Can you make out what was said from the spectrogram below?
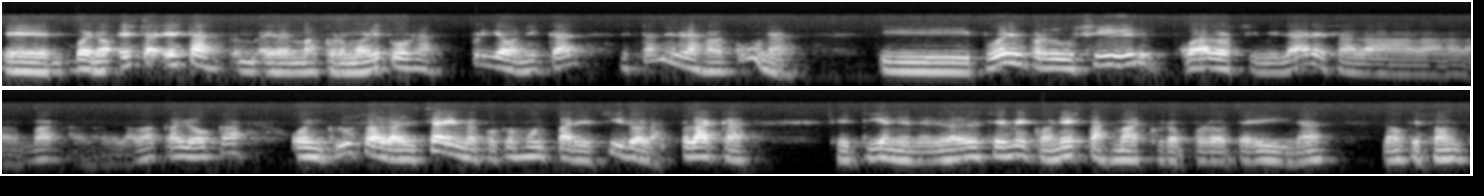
eh, bueno, estas eh, macromoléculas priónicas están en las vacunas y pueden producir cuadros similares a la, la, vaca loca o incluso al Alzheimer, porque es muy parecido a las placas que tienen en el Alzheimer con estas macroproteínas, ¿no? que son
